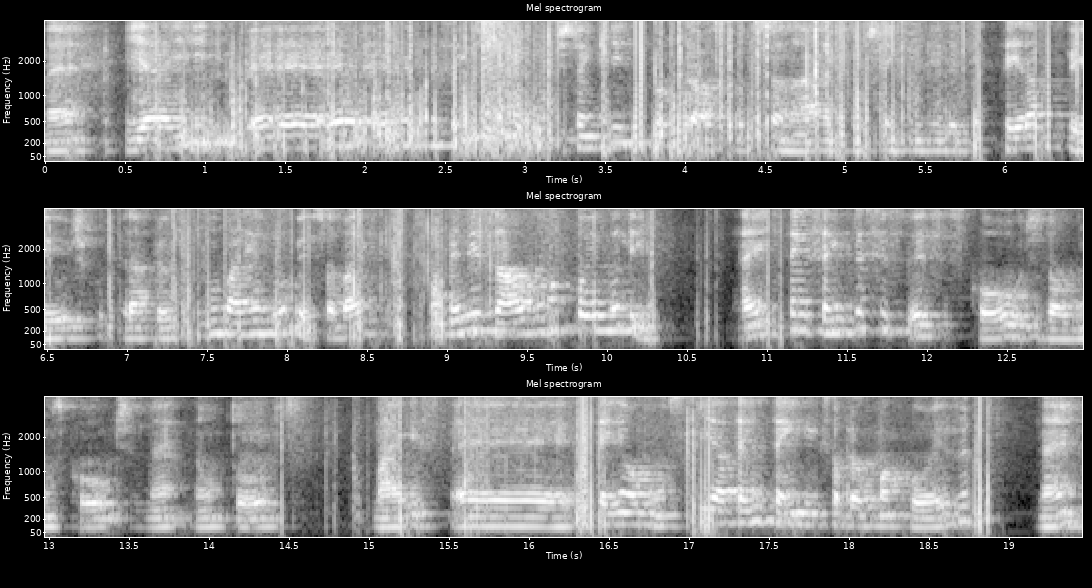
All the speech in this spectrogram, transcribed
né? E aí, é, é, é nesse sentido. A gente tem que os profissionais, a gente tem que entender que é terapêutico. Terapêutico não vai resolver, só vai amenizar alguma coisa ali. Aí tem sempre esses, esses coaches, alguns coaches, né? Não todos, mas é, tem alguns que até entendem sobre alguma coisa, né?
